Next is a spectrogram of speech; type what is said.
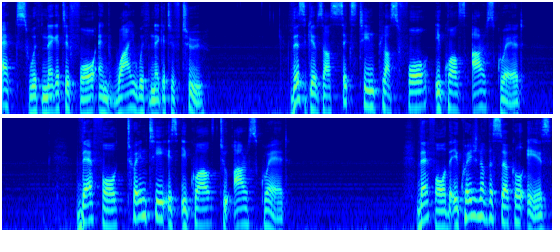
x with negative 4 and y with negative 2. This gives us 16 plus 4 equals r squared. Therefore, 20 is equal to r squared. Therefore, the equation of the circle is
